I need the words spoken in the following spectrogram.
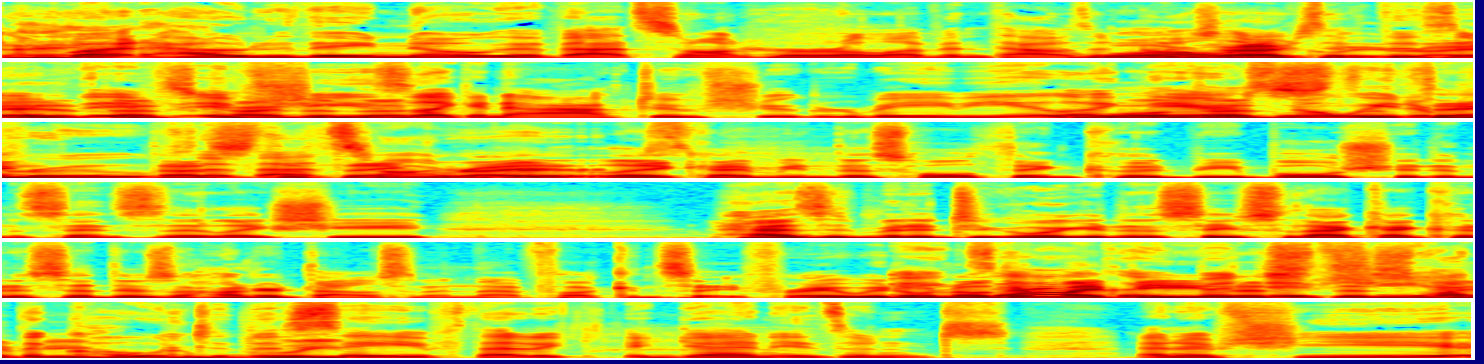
Dang. But how do they know that that's not her eleven thousand Well, dollars? exactly, if, this, right? if, if, if she's the- like an active sugar baby, like Well, there's no the way to thing. prove that's that that's the thing, not right? hers. Like, I mean, this whole thing could be bullshit in the sense that like she has admitted to going into the safe, so that guy could have said there's a hundred thousand in that fucking safe, right? We don't know. There might be but this. if this she had the code to the safe, that again isn't, and if she,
